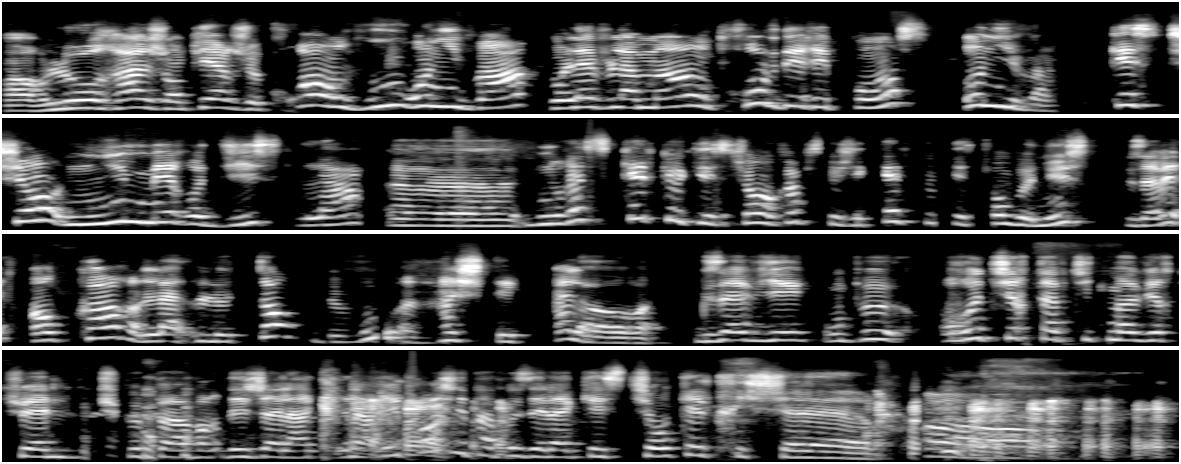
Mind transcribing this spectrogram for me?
Alors, Laura, Jean-Pierre, je crois en vous. On y va. On lève la main, on trouve des réponses. On y va. Question numéro 10. Là, euh, il nous reste quelques questions encore, parce que j'ai quelques questions bonus. Vous avez encore le temps de vous racheter. Alors, Xavier, on peut retirer ta petite main virtuelle? Tu peux pas avoir déjà la, la réponse? J'ai pas posé la question. Quel tricheur. Oh.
